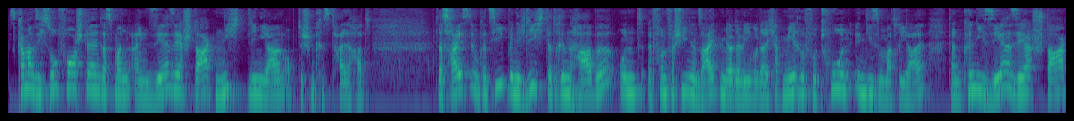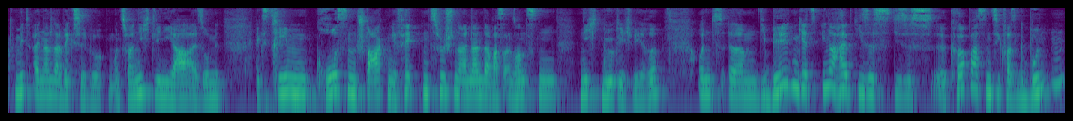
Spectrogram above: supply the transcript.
das kann man sich so vorstellen, dass man einen sehr, sehr stark nicht linearen optischen Kristall hat. Das heißt im Prinzip, wenn ich Licht da drin habe und von verschiedenen Seiten mehr oder weniger, oder ich habe mehrere Photonen in diesem Material, dann können die sehr, sehr stark miteinander wechselwirken. Und zwar nicht linear, also mit extrem großen, starken Effekten zwischeneinander, was ansonsten nicht möglich wäre. Und ähm, die bilden jetzt innerhalb dieses, dieses äh, Körpers, sind sie quasi gebunden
